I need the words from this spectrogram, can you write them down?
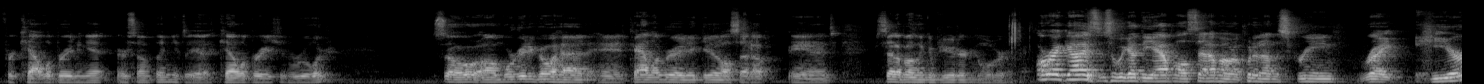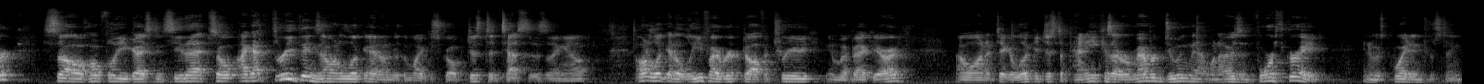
for calibrating it or something. It's a calibration ruler. So um, we're going to go ahead and calibrate it, get it all set up, and set up on the computer, and we'll be right back. Alright guys, so we got the app all set up. I'm going to put it on the screen right here. So hopefully you guys can see that. So I got three things I want to look at under the microscope just to test this thing out. I want to look at a leaf I ripped off a tree in my backyard. I want to take a look at just a penny because I remember doing that when I was in fourth grade and it was quite interesting.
